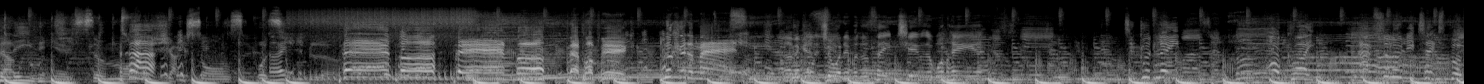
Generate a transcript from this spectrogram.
Non-sens est l'aboutissement chaque sens. Peppa, Peppa, Peppa Pig. Look at the man. Now we're going to join in with the theme tune that we'll hear. It's a good leap. Oh, great. Absolutely textbook.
